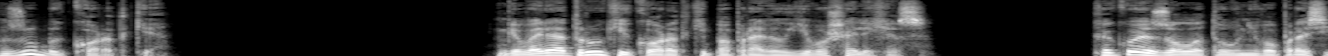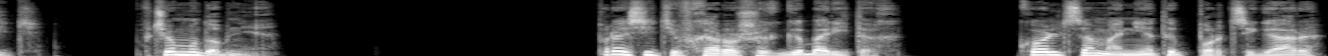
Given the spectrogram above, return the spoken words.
Зубы короткие. Говорят, руки короткие, поправил его Шелихес. Какое золото у него просить? В чем удобнее? Просите в хороших габаритах. Кольца, монеты, портсигары.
